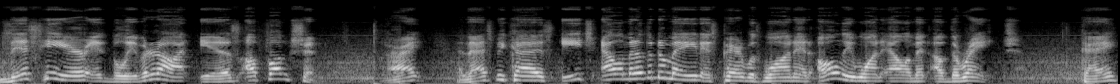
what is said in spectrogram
This here is, believe it or not, is a function. Alright? And that's because each element of the domain is paired with one and only one element of the range. Okay?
